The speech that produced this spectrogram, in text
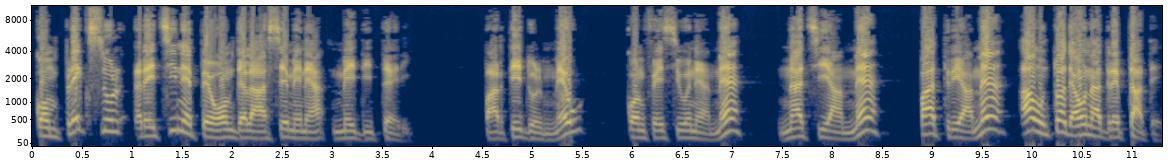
Complexul reține pe om de la asemenea meditării. Partidul meu, confesiunea mea, nația mea, patria mea au întotdeauna dreptate.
